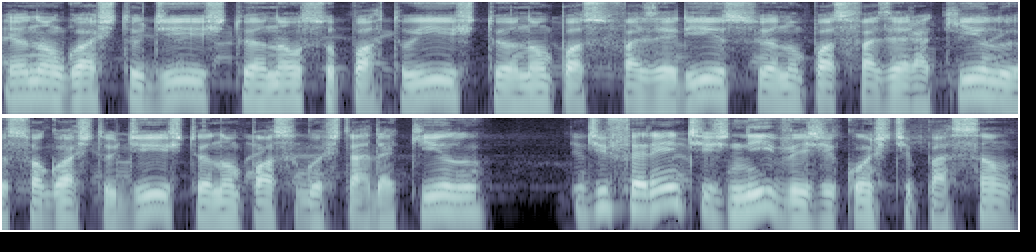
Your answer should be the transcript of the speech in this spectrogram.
Eu não gosto disto, eu não suporto isto, eu não posso fazer isso, eu não posso fazer aquilo, eu só gosto disto, eu não posso gostar daquilo. Diferentes níveis de constipação.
